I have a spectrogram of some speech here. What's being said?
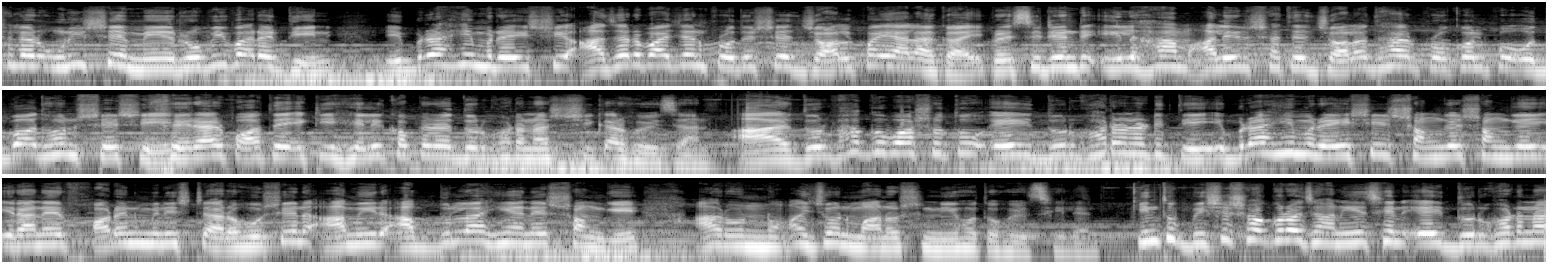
সালের উনিশে মে রবিবারের দিন, ইব্রাহিম রেইশি আজারবাইজান প্রদেশের জলপাই এলাকায় প্রেসিডেন্ট ইলহাম আলীর সাথে জলাধার প্রকল্প উদ্বোধন শেষে ফেরার পথে একটি হেলিকপ্টারের দুর্ঘটনার শিকার হয়ে যান। আর দুর্ভাগ্যবশত এই দুর্ঘটনাটিতে ইব্রাহিম রেইশির সঙ্গে সঙ্গে ইরানের ফরেন মিনিস্টার হোসেন আমির আবদুল্লাহিয়ানের সঙ্গে আরও নয়জন মানুষ নিহত হয়েছিলেন। কিন্তু বিশেষজ্ঞরা জানিয়েছেন এই দুর্ঘটনা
